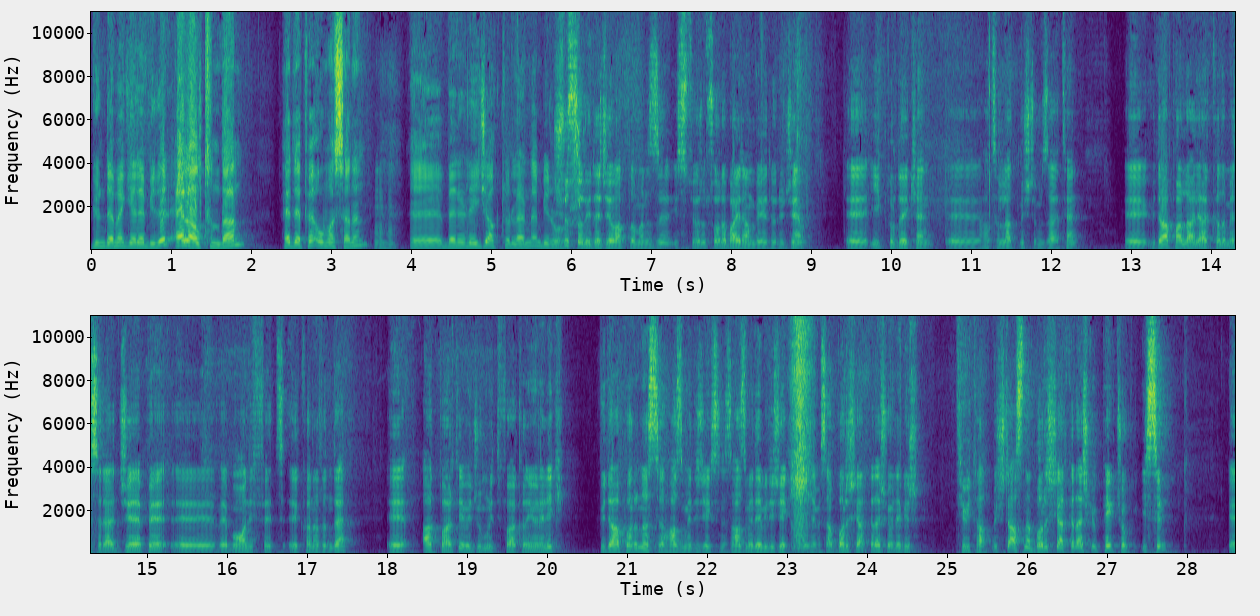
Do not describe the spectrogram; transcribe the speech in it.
gündeme gelebilir. El altından HDP o masanın e, belirleyici aktörlerinden biri olur. Şu soruyu da cevaplamanızı istiyorum. Sonra Bayram Bey'e döneceğim. Ee, ilk turdayken e, hatırlatmıştım zaten. Ee, Hüdapar'la alakalı mesela CHP e, ve muhalefet e, kanadında e, AK Parti ve Cumhur İttifakı'na yönelik Hüdapar'ı nasıl hazmedeceksiniz, hazmedebilecek misiniz? Mesela Barış Arkadaş öyle bir tweet atmıştı. Aslında Barış Arkadaş gibi pek çok isim e,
